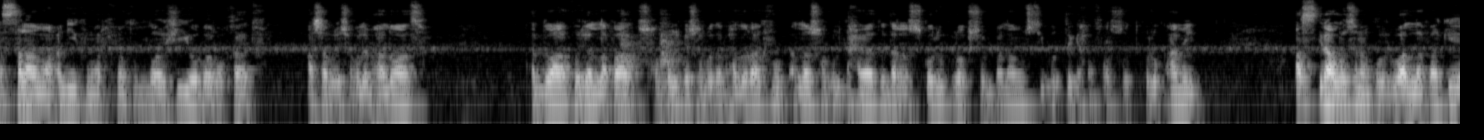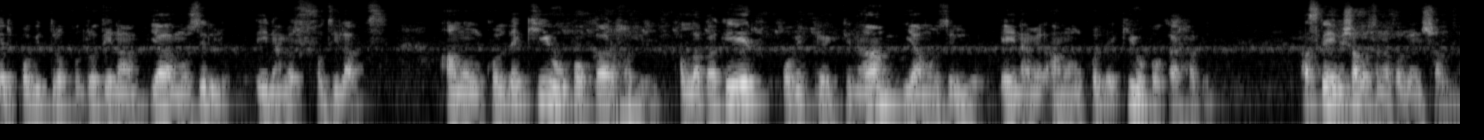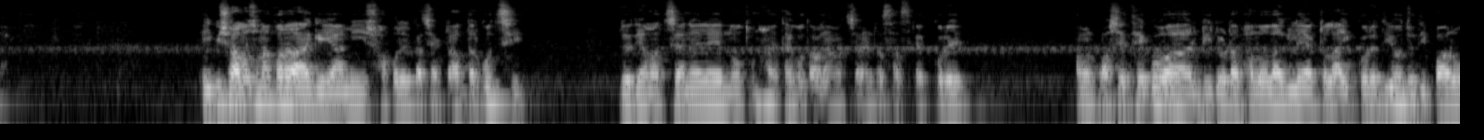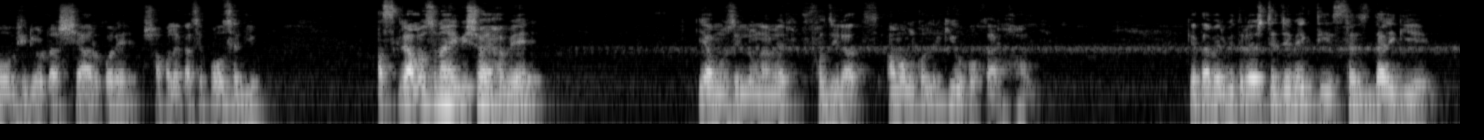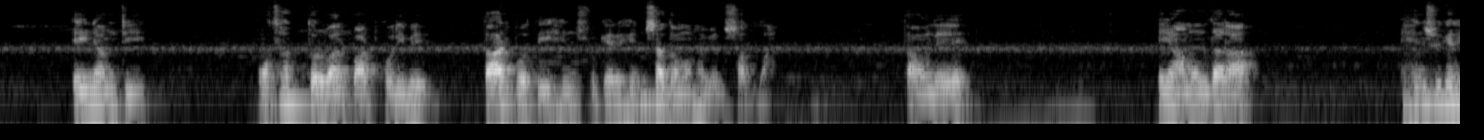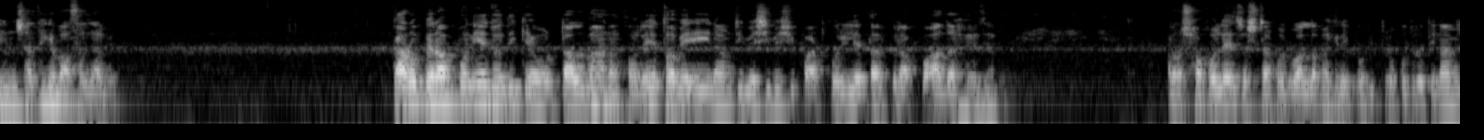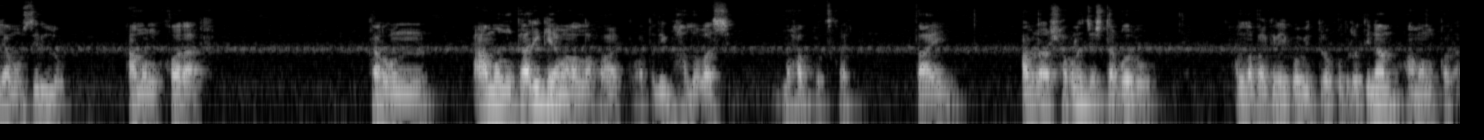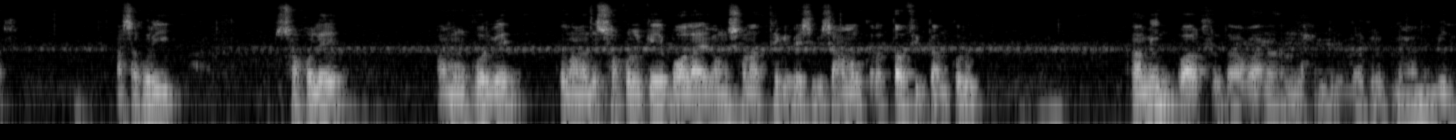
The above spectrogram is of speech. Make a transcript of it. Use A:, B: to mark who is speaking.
A: আসসালামু আলাইকুম রহমতুল্লাহি ওবরকাত আশা করি সকলে ভালো আছে। আর দোয়া করি আল্লাহ পাক সকলকে সর্বদা ভালো রাখুক। আল্লাহ সকলকে হায়াতে দারাজ করুক রক্ষক বালা মুসিবত থেকে হেফাজত করুক, আমিন। আজকের আলোচনা করব আল্লাহ পাকের পবিত্র কুদরতি নাম, ইয়া মুজিল্লু এই নামের ফজিলাত। আমল করলে কি উপকার হবে? আল্লাহ পাকের পবিত্র একটি নাম, ইয়া মুজিল্লু এই নামের আমল করলে কি উপকার হবে? আজকে এই বিষয়ে আলোচনা করব ইনশাল্লাহ এই বিষয়ে আলোচনা করার আগে আমি সকলের কাছে একটা আবদার করছি। যদি আমার চ্যানেলে নতুন হয়ে থাকো, তাহলে আমার চ্যানেলটা সাবস্ক্রাইব করে আমার পাশে থেকো। আর ভিডিওটা ভালো লাগলে একটা লাইক করে দিও। যদি পারো, ভিডিওটা শেয়ার করে সকলের কাছে পৌঁছে দিও। আজকের আলোচনা এই বিষয়ে হবে, ইয়া মুজিল্লু নামের ফজিলাত আমল করলে কি উপকার হয়? কেতাবের ভিতরে এসছে যে ব্যক্তি সেজদায় গিয়ে এই নামটি পঁচাত্তর বার পাঠ করিবে, তার প্রতি হিংসুকের হিংসা দমন হবে ইনশাল্লাহ তাহলে এই আমল দ্বারা হিংসুকের হিংসা থেকে বাঁচা যাবে। কারও প্রাপ্য নিয়ে যদি কেউ টালবাহানা করে, তবে এই নামটি বেশি বেশি পাঠ করিলে তার প্রাপ্য আদা হয়ে যাবে। আমরা সকলে চেষ্টা করব আল্লাহ পাখির এই পবিত্র কুদরতি নাম ইয়া মুসিল্লু আমল করার। কারণ আমলকারীকে আমার আল্লাহ পাক অত্যধিক ভালোবাসে, মহাব্বত করে। তাই আমরা সকলে চেষ্টা করব আল্লাহ পাকের এই পবিত্র কুদরতি নাম আমল করার। আশা করি সকলে আমল করবে এবং আমাদের সকলকে বলা এবং শোনার থেকে বেশি বেশি আমল করার তৌফিক দান করুক। আমিন। ওয়াখির দাওয়ানা আলহামদুলিল্লাহি আলামিন।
